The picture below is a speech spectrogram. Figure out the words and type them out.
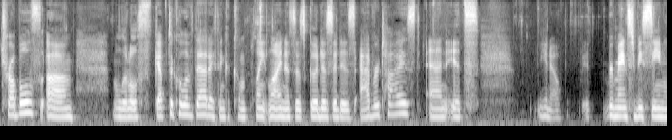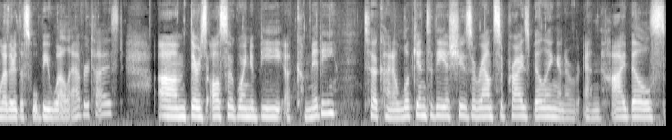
troubles. Um, I'm a little skeptical of that. I think a complaint line is as good as it is advertised, and it's you know it remains to be seen whether this will be well advertised. Um, there's also going to be a committee to kind of look into the issues around surprise billing and, and high bills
